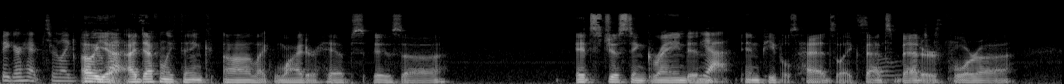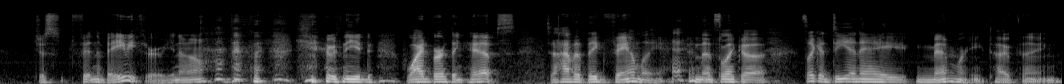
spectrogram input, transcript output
bigger hips or like Oh yeah, butts? I definitely think uh, like wider hips is uh, it's just ingrained in Yeah. in people's heads. Like that's So better for uh, just fitting a baby through. You know, you need wide birthing hips to have a big family, and that's like a it's like a DNA memory type thing.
